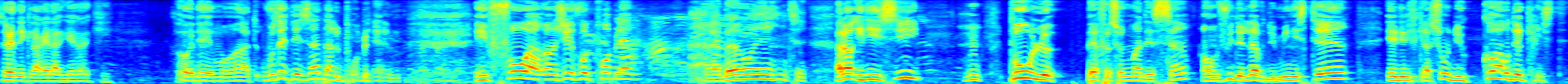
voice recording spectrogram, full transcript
Vous avez déclaré la guerre à qui? Aux démons, Vous êtes déjà dans le problème. Il faut arranger votre problème. Ah ben oui. Alors il dit ici, hmm, pour le perfectionnement des saints en vue de l'œuvre du ministère et l'édification du corps de Christ.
